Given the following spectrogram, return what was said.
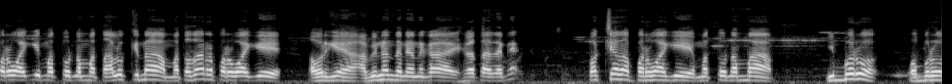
ಪರವಾಗಿ ಮತ್ತು ನಮ್ಮ ತಾಲೂಕಿನ ಮತದಾರರ ಪರವಾಗಿ ಅವರಿಗೆ ಅಭಿನಂದನೆಯನ್ನ ಹೇಳ್ತಾ ಇದ್ದೇನೆ. ಪಕ್ಷದ ಪರವಾಗಿ ಮತ್ತು ನಮ್ಮ ಇಬ್ಬರು ಒಬ್ಬರು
